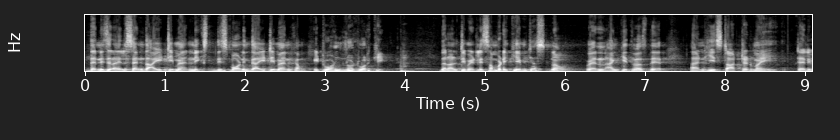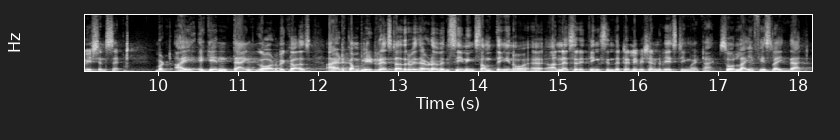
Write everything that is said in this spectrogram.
Then he said, I'll send the IT man. Next, this morning the IT man come. It was not working. Then ultimately somebody came just now when Ankit was there and he started my television set. But I again thank God because I had complete rest. Otherwise, I would have been seeing something, you know, uh, unnecessary things in the television and wasting my time. So life is like that.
